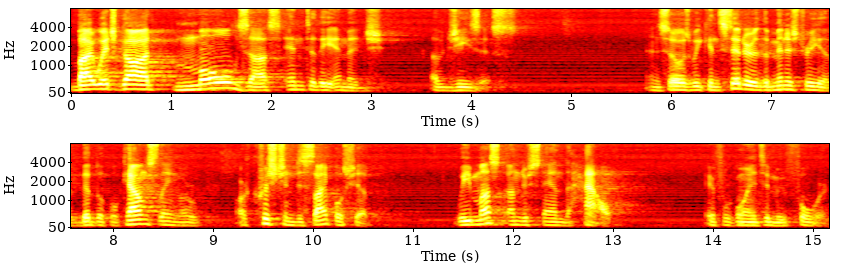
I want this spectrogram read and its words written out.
by which God molds us into the image of Jesus. And so, as we consider the ministry of biblical counseling or, or Christian discipleship, we must understand the how if we're going to move forward.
